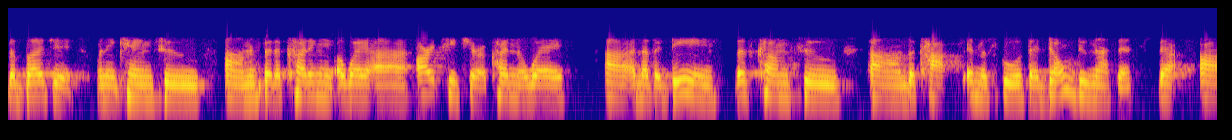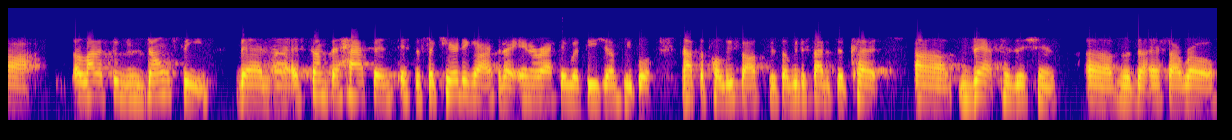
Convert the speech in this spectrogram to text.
the budget when it came to um, instead of cutting away an art teacher or cutting away uh, another dean, let's come to um, the cops in the schools that don't do nothing, that uh, a lot of students don't see that uh, if something happens, it's the security guards that are interacting with these young people, not the police officers. So we decided to cut uh, that position of the SRO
